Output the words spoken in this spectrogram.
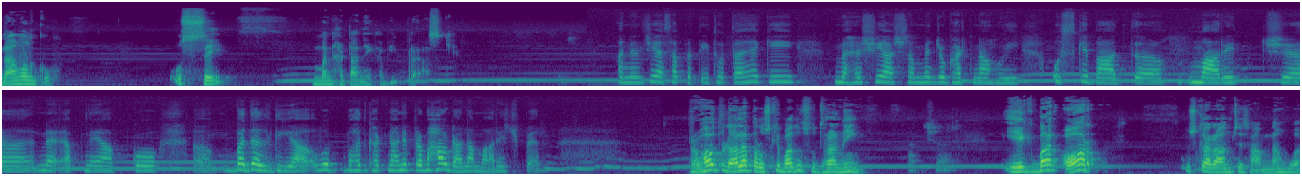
रावण को उससे मन हटाने का भी प्रयास किया। अनिल जी ऐसा प्रतीत होता है कि महर्षि आश्रम में जो घटना हुई उसके बाद मारिच ने अपने आप को बदल दिया। वो बहुत घटना ने प्रभाव डाला मारिच पर। प्रभाव तो डाला पर उसके बाद वो सुधरा नहीं। अच्छा। एक बार और उसका राम से सामना हुआ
